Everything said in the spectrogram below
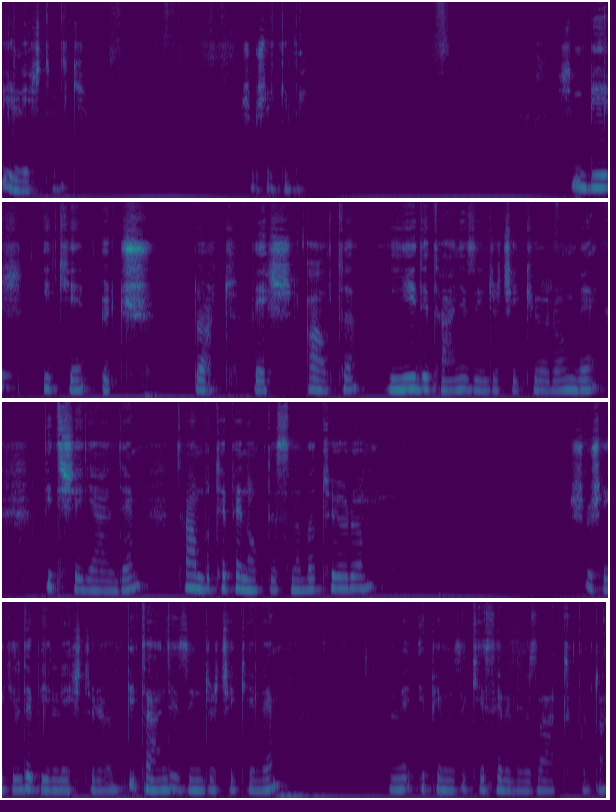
Birleştirdik. Şu şekilde. Şimdi 1 2 3 4 5 6 7 tane zincir çekiyorum ve bitişe geldim. Tam bu tepe noktasına batıyorum. Şu şekilde birleştiriyorum. Bir tane de zincir çekelim. Ve ipimizi kesebiliriz artık buradan.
